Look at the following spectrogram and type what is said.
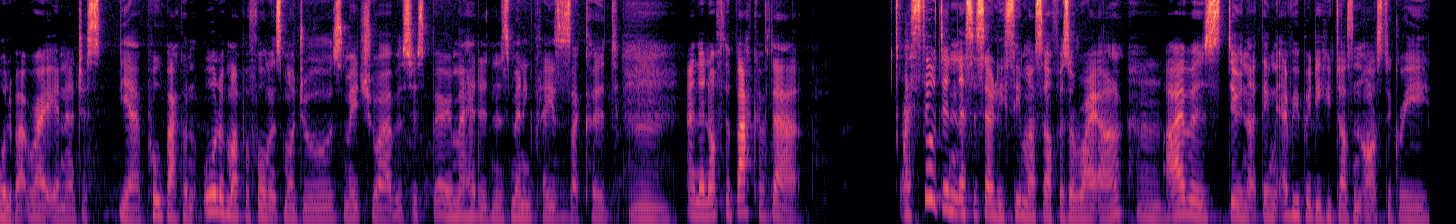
all about writing. I just yeah pulled back on all of my performance modules, made sure I was just burying my head in as many plays as I could, mm. and then off the back of that. I still didn't necessarily see myself as a writer. Mm. I was doing that thing that everybody who does an arts degree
